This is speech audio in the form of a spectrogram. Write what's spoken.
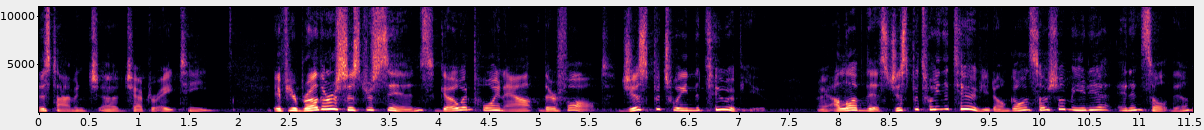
this time in uh, chapter 18. If your brother or sister sins, go and point out their fault just between the two of you. Right? I love this. Just between the two of you. Don't go on social media and insult them.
